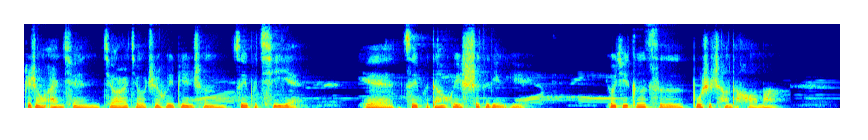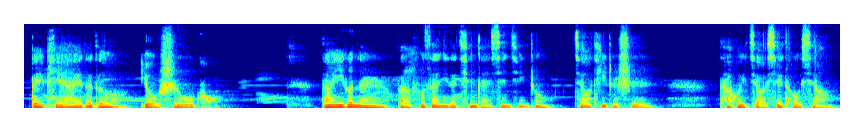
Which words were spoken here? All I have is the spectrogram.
这种安全久而久之会变成最不起眼，也最不当回事的领域。有句歌词不是唱的好吗？被偏爱的都有恃无恐。当一个男人反复在你的情感陷阱中交替着时，他会缴械投降，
